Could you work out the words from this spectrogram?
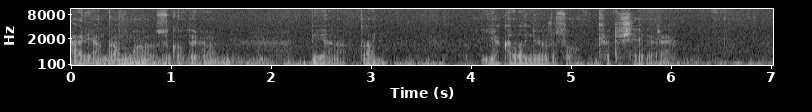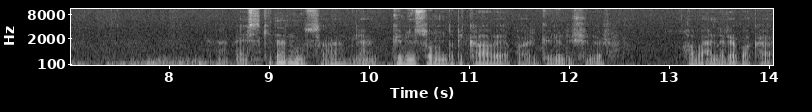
Her yandan maruz kalıyor. Bir yandan yakalanıyoruz o kötü şeylere. Yani eskiden olsa yani günün sonunda bir kahve yapar, günü düşünür, haberlere bakar,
